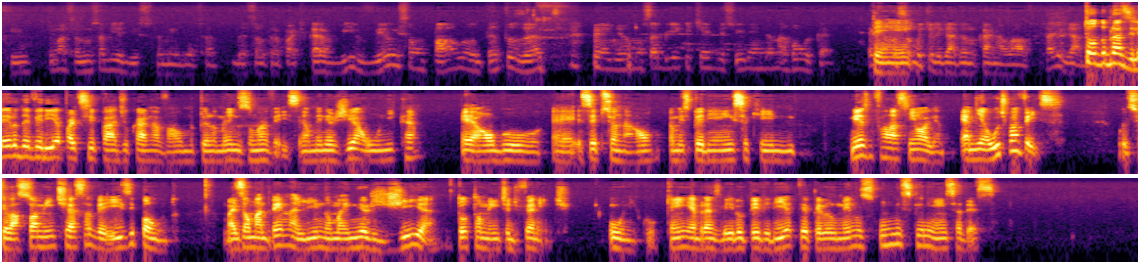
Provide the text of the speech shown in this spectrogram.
massa, eu não sabia disso também, dessa, dessa outra parte. O cara viveu em São Paulo tantos anos e eu não sabia que tinha desfile ainda na rua, cara. É Tem. eu não sou muito ligado no carnaval, tá ligado? Todo brasileiro deveria participar de um carnaval pelo menos uma vez. É uma energia única, é algo é, excepcional, é uma experiência que, mesmo falar assim, olha, é a minha última vez, vou desfilar somente essa vez e ponto. Mas é uma adrenalina, uma energia totalmente diferente único. Quem é brasileiro deveria ter pelo menos uma experiência dessa.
